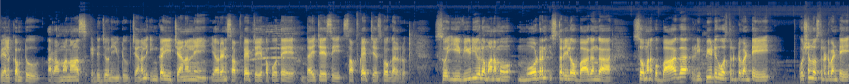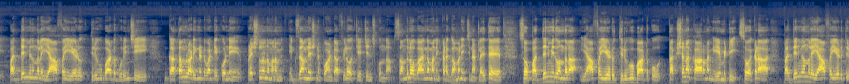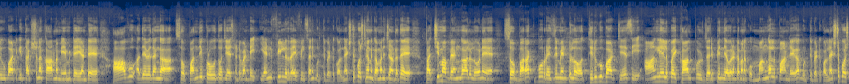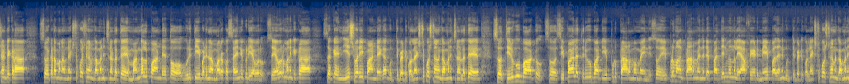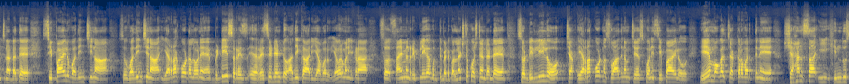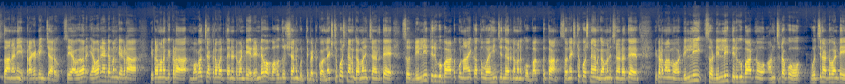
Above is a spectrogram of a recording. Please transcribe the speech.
Welcome to Ramana's edzone YouTube channel. ఇంకా ఈ ఛానల్ని ఎవరైనా సబ్స్క్రైబ్ చేయకపోతే దయచేసి సబ్స్క్రైబ్ చేసుకోగలరు. సో ఈ వీడియోలో మనము మోడర్న్ హిస్టరీలో భాగంగా సో మనకు బాగా రిపీట్గా వస్తున్నటువంటి క్వశ్చన్లు వస్తున్నటువంటి పద్దెనిమిది వందల యాభై ఏడు తిరుగుబాటు గురించి గతంలో అడిగినటువంటి కొన్ని ప్రశ్నలను మనం ఎగ్జామినేషన్ పాయింట్ ఆఫ్ వ్యూలో చర్చించుకుందాం. అందులో భాగంగా మనం ఇక్కడ గమనించినట్లయితే సో పద్దెనిమిది వందల యాభై ఏడు తిరుగుబాటుకు తక్షణ కారణం ఏమిటి? సో ఇక్కడ పద్దెనిమిది వందల యాభై ఏడు తిరుగుబాటుకి తక్షణ కారణం ఏమిటి అంటే ఆవు అదేవిధంగా సో పంది క్రొవ్వుతో చేసినటువంటి ఎన్ఫీల్డ్ రైఫిల్స్ అని గుర్తుపెట్టుకోవాలి. నెక్స్ట్ క్వశ్చన్ కనుక గమనించినట్లయితే పశ్చిమ బెంగాల్లోనే సో బరక్పూర్ రెజిమెంటులో తిరుగుబాటు చేసి ఆంగ్లేయులపై కాల్పులు జరిపింది ఎవరంటే మనకు మంగల్ పాండేగా గుర్తుపెట్టుకోవాలి. నెక్స్ట్ క్వశ్చన్ అంటే ఇక్కడ సో ఇక్కడ మనం నెక్స్ట్ క్వశ్చన్ కనుక గమనించినట్లయితే మంగల్ పాండేతో ఉరి తీయబడిన మరొక సైనికుడు ఎవరు? సో ఎవరు మనకి ఇక్కడ? సో ఈశ్వరి పాండేగా గుర్తుపెట్టుకోవాలి. నెక్స్ట్ క్వశ్చన్ గమనించినట్లయితే సో తిరుగుబాటు సో సిపాయిల తిరుగుబాటు ఎప్పుడు ప్రారంభమైంది? సో ఎప్పుడు మనకు ప్రారంభమైందంటే పద్దెనిమిది వందల యాభై ఏడు మే పదని గుర్తుపెట్టుకోవాలి. నెక్స్ట్ క్వశ్చన్ కనుక గమనించినట్లయితే సిపాయిలు వధించిన సో వధించిన ఎర్రకోటలోనే బ్రిటిష్ రెసి రెసిడెంట్ అధికారి ఎవరు? ఎవరు మనకి ఇక్కడ? సో సైమన్ రిప్లీగా గుర్తుపెట్టుకోవాలి. నెక్స్ట్ క్వశ్చన్ ఏంటంటే సో ఢిల్లీలో చ ఎర్రకోటను స్వాధీనం చేసుకొని సిపాయిలు ఏ మొఘల్ చక్రవర్తిని షెహన్సా ఈ హిందుస్థాన్ అని ప్రకటించారు? సో ఎవరు ఎవరిని అంటే మనకి ఇక్కడ ఇక్కడ మనకి ఇక్కడ మొఘల్ చక్రవర్తి అయినటువంటి రెండవ బహదూర్ షాని గుర్తుపెట్టుకోవాలి. నెక్స్ట్ క్వశ్చన్ గమనించిన గమనించినట్లయితే సో ఢిల్లీ తిరుగుబాటుకు నాయకత్వం వహించింది ఎవరంటే మనకు Bakht Khan. So next question కనుక గమనించినట్లయితే ఇక్కడ మనము ఢిల్లీ సో ఢిల్లీ తిరుగుబాటును అణుచుటకు వచ్చినటువంటి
